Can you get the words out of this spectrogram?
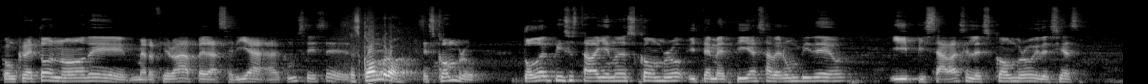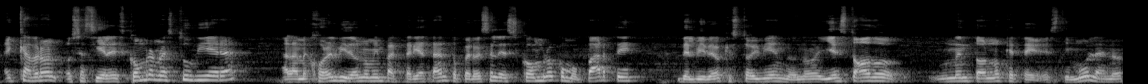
concreto no de, me refiero a pedacería, a, ¿cómo se dice? Escombro. Escombro. Todo el piso estaba lleno de escombro y te metías a ver un video y pisabas el escombro y decías, ay cabrón, o sea, si el escombro no estuviera, a lo mejor el video no me impactaría tanto, pero es el escombro como parte del video que estoy viendo, ¿no? Y es todo un entorno que te estimula, ¿no?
